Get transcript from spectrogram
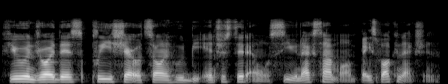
If you enjoyed this, please share it with someone who'd be interested, and we'll see you next time on Baseball Connection.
